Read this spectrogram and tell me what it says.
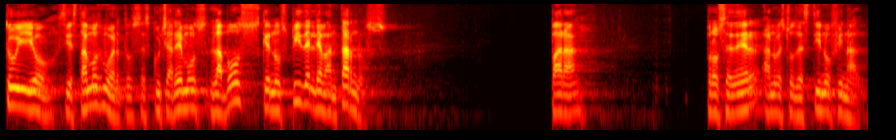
tú y yo, si estamos muertos, escucharemos la voz que nos pide levantarnos para proceder a nuestro destino final.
